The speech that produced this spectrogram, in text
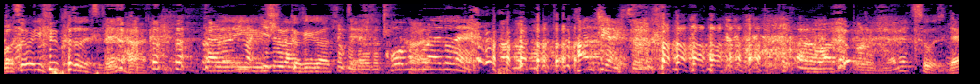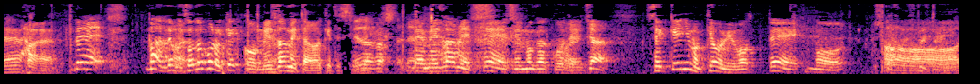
まあ そういうことですね。はい。あのっていうきっかけがあって。このぐらいのね、あの勘違い必要ですあの若い頃にはね。そうですね。はい。でまあでもその頃結構目覚めたわけですよね。目覚めましたね。で目覚めて専門学校で、じゃあ設計にも興味持ってもうあ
